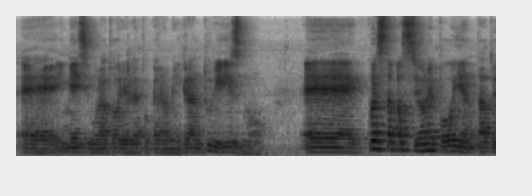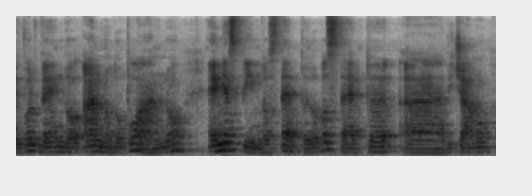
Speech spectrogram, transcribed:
eh, i miei simulatori all'epoca erano i Gran Turismo, e questa passione poi è andata evolvendo anno dopo anno e mi ha spinto step dopo step eh, diciamo,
